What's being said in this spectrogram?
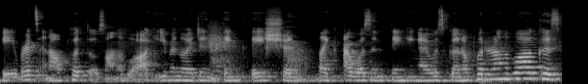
favorites, and I'll put those on the blog, even though I didn't think they should. Like, I wasn't thinking I was gonna put it on the blog because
